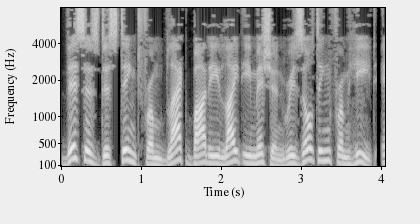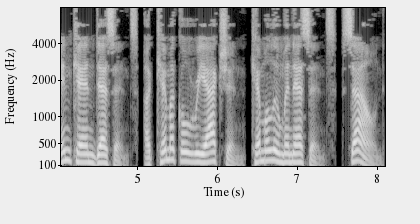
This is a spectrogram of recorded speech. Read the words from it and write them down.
This is distinct from black body light emission resulting from heat incandescence, a chemical reaction chemiluminescence, sound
